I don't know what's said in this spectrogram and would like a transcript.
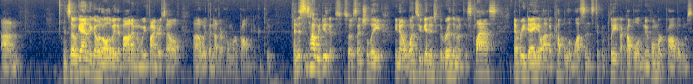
Um, and so again, we go all the way to the bottom and we find ourselves uh, with another homework problem to complete. And this is how we do this. So essentially, you know, once you get into the rhythm of this class, every day you'll have a couple of lessons to complete, a couple of new homework problems,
